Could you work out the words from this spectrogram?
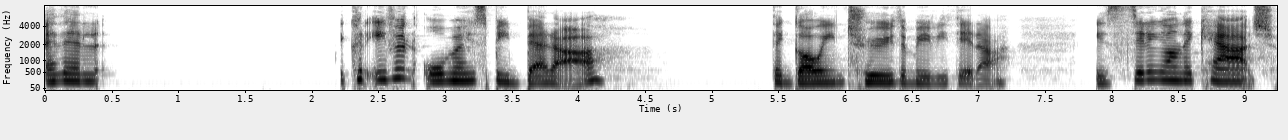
And then it could even almost be better than going to the movie theater is sitting on the couch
